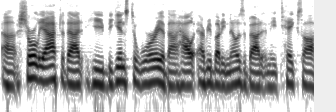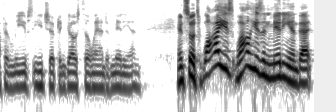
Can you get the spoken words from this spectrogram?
uh, shortly after that, he begins to worry about how everybody knows about it, and he takes off and leaves Egypt and goes to the land of Midian. And so it's while he's, while he's in Midian that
